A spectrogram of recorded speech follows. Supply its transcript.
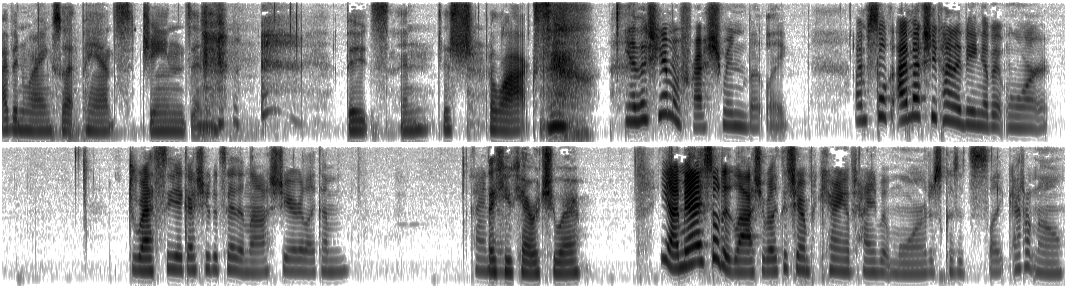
I've been wearing sweatpants, jeans, and boots, and just relax. yeah, this year I'm a freshman, but like I'm still. I'm actually kind of being a bit more dressy, I guess you could say, than last year. Like I'm kind of like you care what you wear. Yeah, I mean, I still did last year, but like this year, I'm caring a tiny bit more, just because it's like I don't know.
